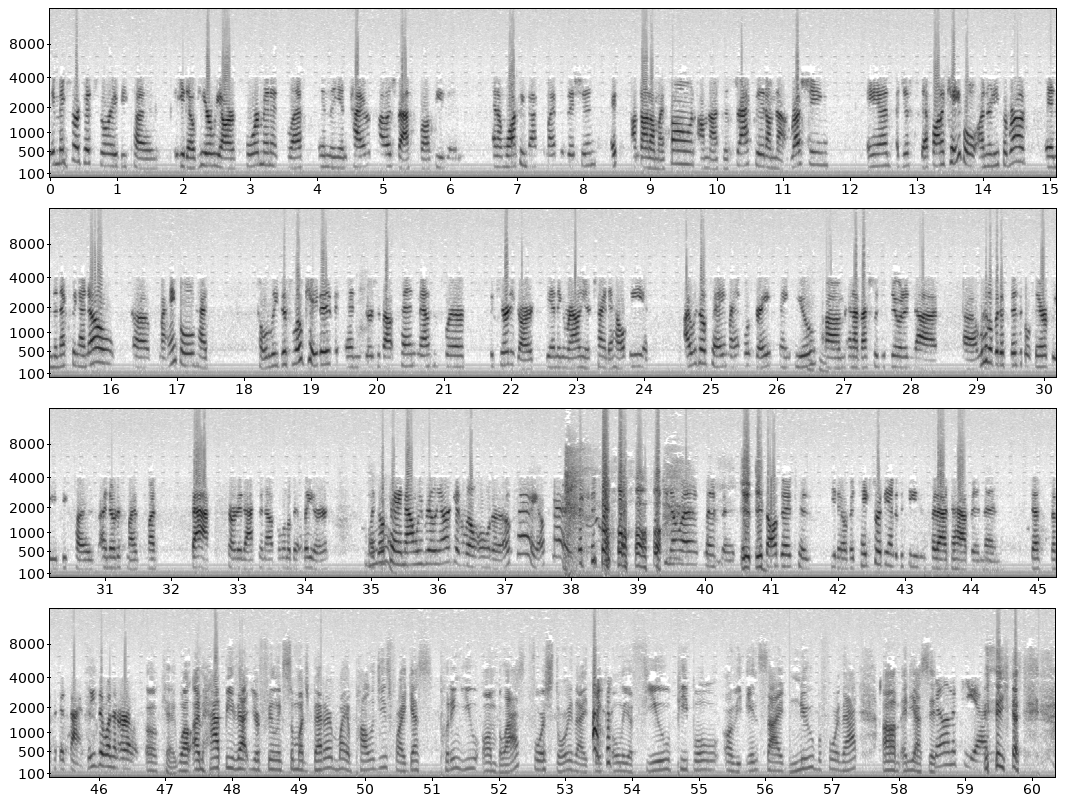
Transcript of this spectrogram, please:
it makes for a good story because you know here we are, four minutes left in the entire college basketball season, and I'm walking back to my position. It's, I'm not on my phone. I'm not distracted. I'm not rushing, and I just step on a cable underneath the rug, and the next thing I know, uh, my ankle had totally dislocated, and there's about ten Madison Square security guards standing around, you know, trying to help me. And I was okay. My ankle was great, thank you. Um, and I've actually been doing uh, a little bit of physical therapy because I noticed my my back started acting up a little bit later. I'm like, Oh. okay, now we really are getting a little older. Okay, okay. you know what? Listen, It- it- it's all good because you know if it takes toward the end of the season for that to happen, then that's that's a good sign. At least it wasn't early. Okay, well, I'm happy that you're feeling so much better. My apologies for, I guess, putting you on blast for a story that I think only a few people on the inside knew before that. Um, and yes, it, Spilling the tea yes.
